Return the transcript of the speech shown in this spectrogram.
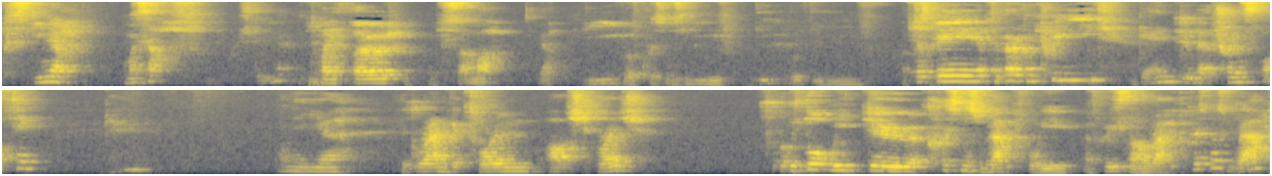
Christina, myself, Christina, the 23rd of summer. Yeah, the eve of Christmas Eve. The eve of the eve. I've just been up to Berwick Tweed. Again, doing a bit of train spotting. Again, on the, uh, the Grand Victorian Arched Bridge. But we thought we'd do a Christmas rap for you, a freestyle rap. Christmas rap?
